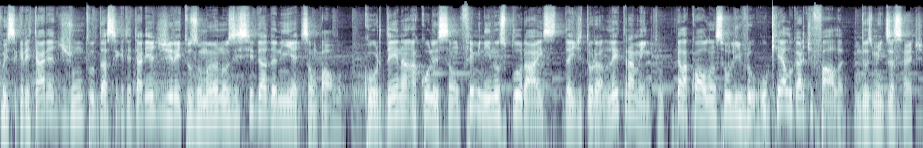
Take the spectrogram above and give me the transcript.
Foi secretária adjunto da Secretaria de Direitos Humanos e Cidadania de São Paulo. Coordena a coleção Femininos Plurais da editora Letramento, pela qual lançou o livro O que é Lugar de Fala, em 2017.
